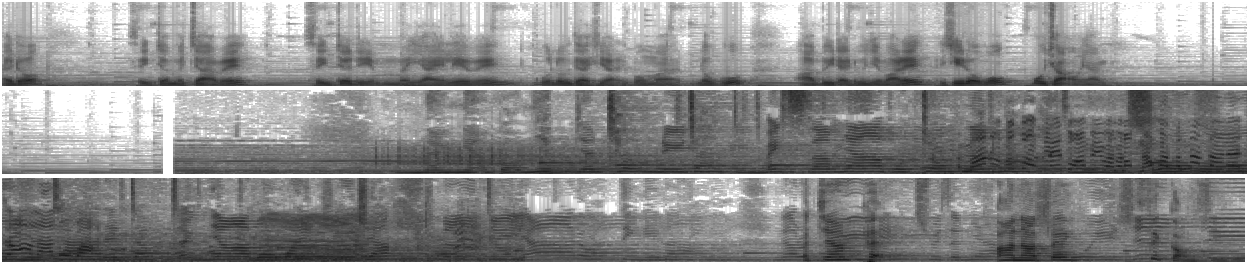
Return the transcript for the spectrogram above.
အဲ့တော့စိတ်တက်မကြပဲ စိတ်တက်တွေမရိုင်လဲပဲကိုလုံးကြရှိရတယ်ပုံမှန်လုပ်ဖို့အားပေးတိုက်တွန်းခြင်းပါတယ်အရှိတော်ပုံမုတ်ချအောင်ရမည်နိုင်ငံအပေါ်မြစ်ပြန်ထုံနေကြဒီမိတ်ဆာများကိုတုံးအမတို့တော့ကလေးသွားပေးပါနော်နောက်ကတနက်စာလည်းကြားလာလို့ပါတဲ့တောက်တညာကိုဝိုင်းပြကြမတရားတော့တင်နေမှာငါတို့အကြမ်းဖက်အာနာသိန်းစစ်ကောင်စီကို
